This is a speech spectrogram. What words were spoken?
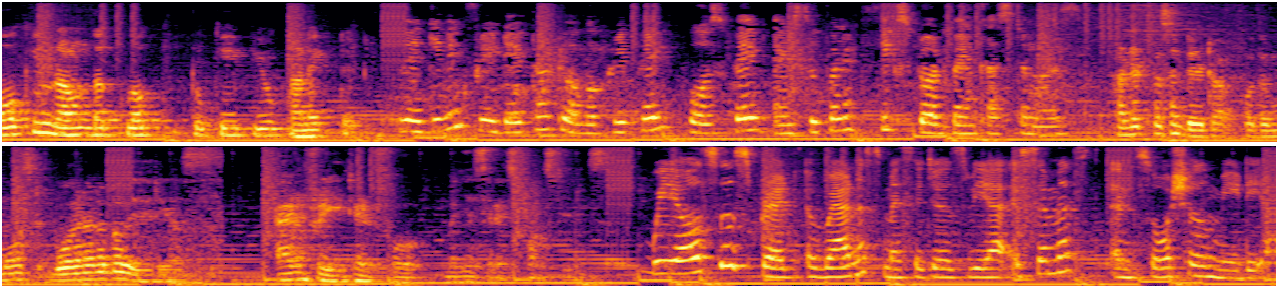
Working round the clock to keep you connected. We are giving free data to our prepaid, postpaid and Supernet fixed broadband customers. 100% data for the most vulnerable areas. And free internet for emergency response teams. We also spread awareness messages via SMS and social media.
